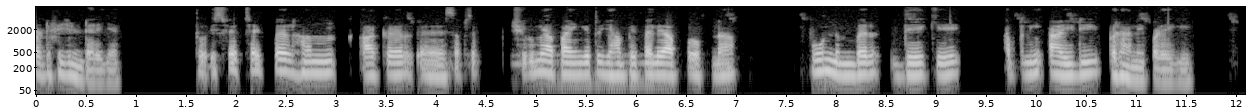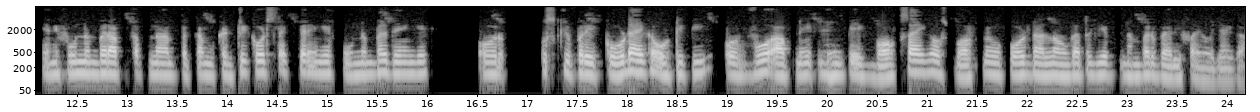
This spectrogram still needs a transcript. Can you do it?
artificial intelligence तो इस वेबसाइट पर हम आकर सबसे शुरू में आप आएँगे तो यहाँ पे पहले आपको अपना फ़ोन नंबर दे के अपनी आईडी बनानी पड़ेगी। यानी फ़ोन नंबर आप अपना कम कंट्री कोड सेलेक्ट करेंगे, फ़ोन नंबर देंगे और उसके ऊपर एक कोड आएगा ओटीपी और वो आपने यहीं पे एक बॉक्स आएगा, उस बॉक्स में वो कोड डालना होगा तो ये नंबर वेरीफाई हो जाएगा।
